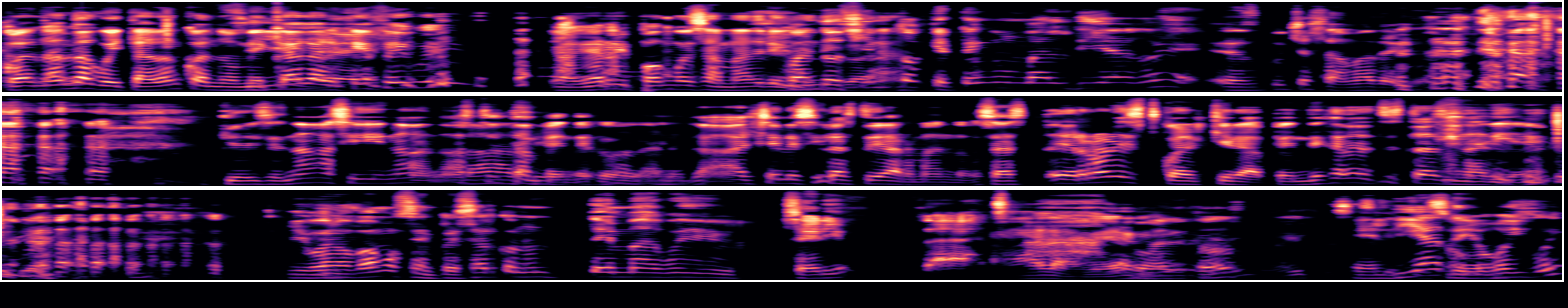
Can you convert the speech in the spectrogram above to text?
Cuando ando agüitadón, cuando me caga el jefe, güey, agarro y pongo esa madre, güey. Cuando Digo, siento que tengo un mal día, güey, escucho esa madre, güey. ah, que dices, no, sí, no, no estoy tan sí, pendejo, no, al chile sí la estoy armando. O sea, errores cualquiera, pendejadas de estas nadie, ¿eh? Y bueno, vamos a empezar con un tema, güey, serio. Ah, A la verga. Como de todos. Güey, pues, El día ¿qué de somos? hoy, güey,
